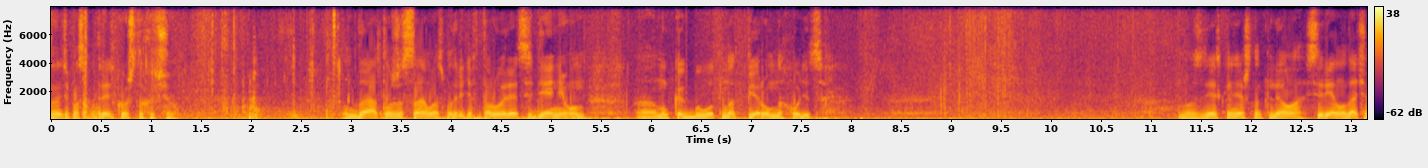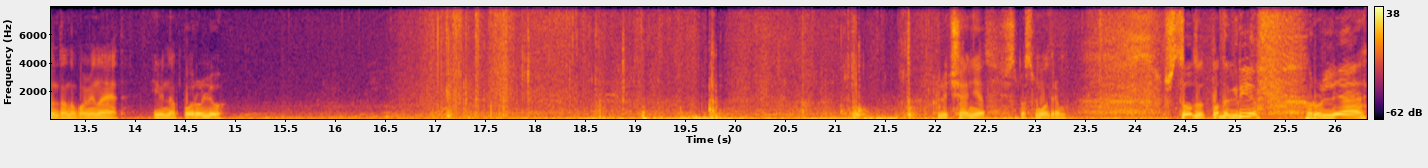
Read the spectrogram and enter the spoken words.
Знаете, посмотреть кое-что хочу. Да, то же самое. Смотрите, второй ряд сидений, он, а, ну, как бы вот над первым находится. Но здесь, конечно, клево. Сирена, да, чем-то напоминает? Именно по рулю. Ключа нет. Сейчас посмотрим. Что тут? Подогрев руля,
